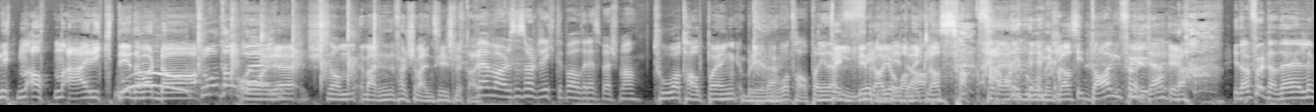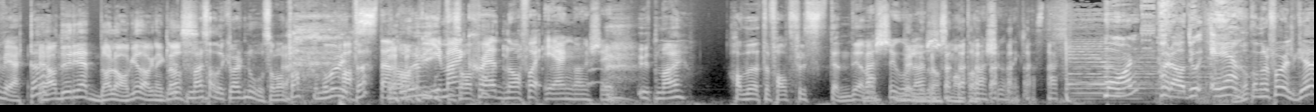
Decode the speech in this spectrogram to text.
1918 er riktig! Det var da året som verden, første verdenskrig slutta. Hvem var det som svarte riktig på alle tre spørsmål? To og et halvt poeng blir det. To og et halvt poeng, det er Veldig bra jobba, bra. Niklas. Her var du god, Niklas. I dag følte jeg Ja. I dag følte jeg at jeg leverte. ja, du redda laget i dag, Niklas. Uten meg så hadde det ikke vært noe, Samantha. Nå må du vite. Pass deg Det nå. Gi meg cred nå for en gangs skyld. Uten meg hadde dette falt fullstendig gjennom. Vær så god, Veldig bra, Lars. Samantha. Vær så god, Niklas. Takk. Morgen på Radio 1. Nå kan dere få velge.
